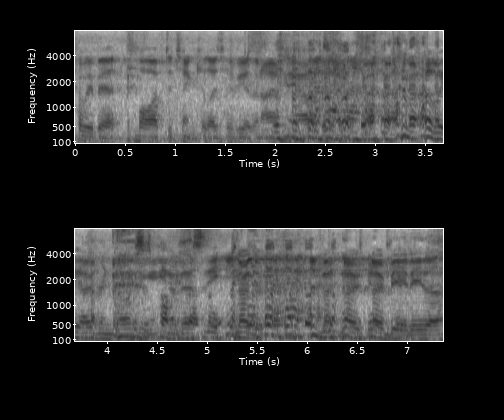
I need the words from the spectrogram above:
probably about five to ten kilos heavier than I am now. probably over indulging at university. No, no, no, no beard either.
